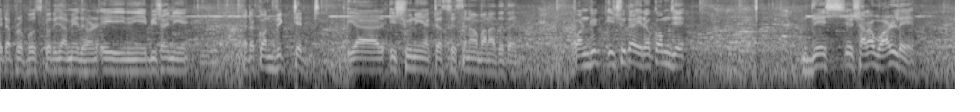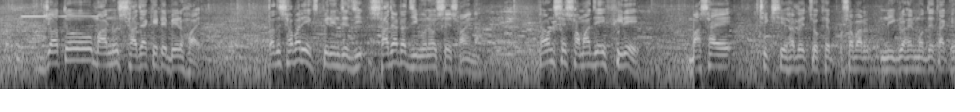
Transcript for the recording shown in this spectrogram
এটা প্রপোজ করি যে আমি এই ধরনের, এই নিয়ে বিষয় নিয়ে একটা কনভিক্টেড ইয়ার ইস্যু নিয়ে একটা সিনেমা বানাতে চাই। কনভিক্ট ইস্যুটা এরকম যে, দেশ, সারা ওয়ার্ল্ডে যত মানুষ সাজা কেটে বের হয়, তাদের সবারই এক্সপিরিয়েন্স যে সাজাটা জীবনেও শেষ হয় না। কারণ সে সমাজে ফিরে বাসায় ঠিক সেভাবে চোখে সবার নিগ্রহের মধ্যে থাকে।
